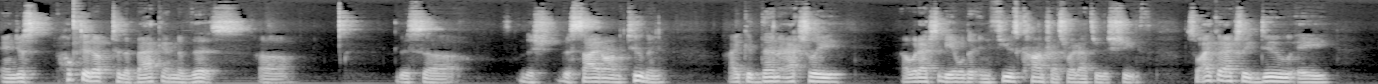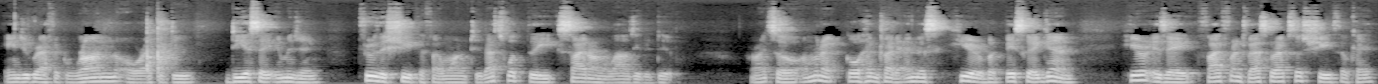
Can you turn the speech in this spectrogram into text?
and just hooked it up to the back end of this, uh, this, uh, the, the sidearm tubing, I could then actually, I would actually be able to infuse contrast right out through the sheath. So I could actually do a angiographic run or I could do DSA imaging through the sheath if I wanted to. That's what the sidearm allows you to do. All right, so I'm going to go ahead and try to end this here, but basically, again, here is a 5 French vascular access sheath, okay?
